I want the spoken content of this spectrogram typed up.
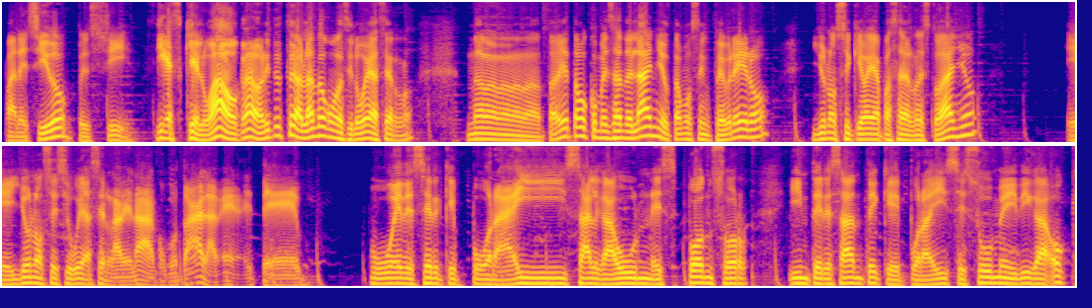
parecido, pues sí. Si es que lo hago, claro. Ahorita estoy hablando como si lo voy a hacer, ¿no? No, no, no, no. Todavía estamos comenzando el año, estamos en febrero. Yo no sé qué vaya a pasar el resto de año. Eh, yo no sé si voy a hacer la velada como tal. A ver, este, puede ser que por ahí salga un sponsor interesante que por ahí se sume y diga, ok,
